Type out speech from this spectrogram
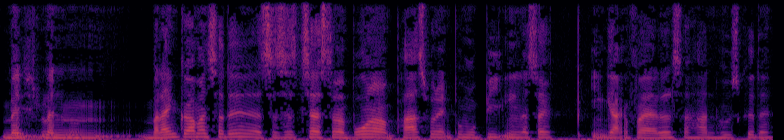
Men, men hvordan gør man så det? Altså, så taster man brugernavn og password ind på mobilen, og så en gang for alle, så har den husket det.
